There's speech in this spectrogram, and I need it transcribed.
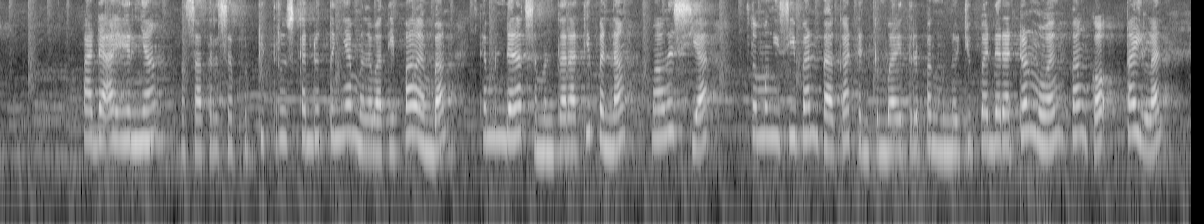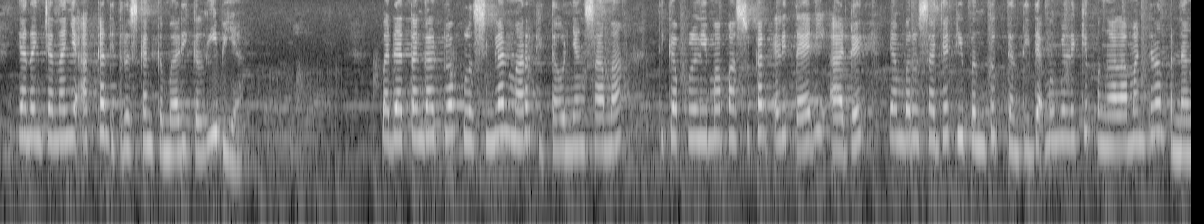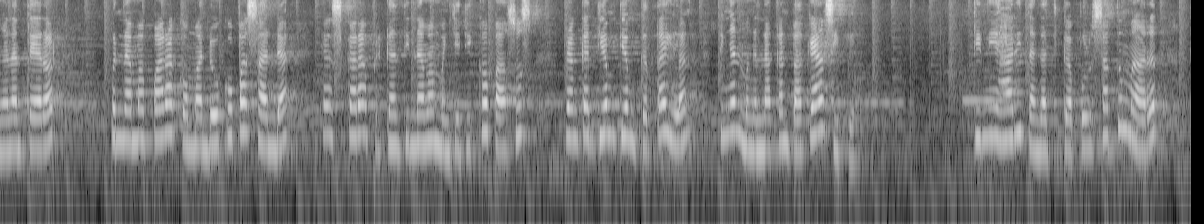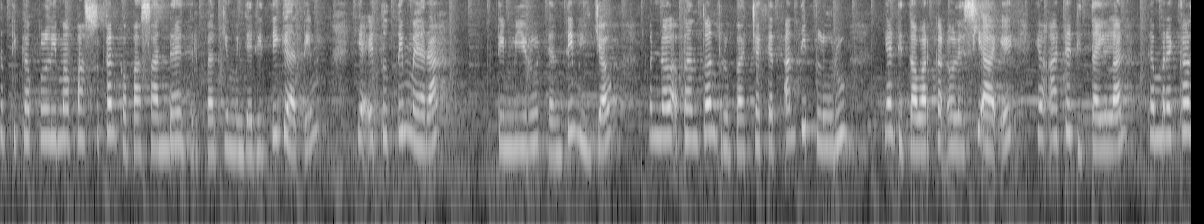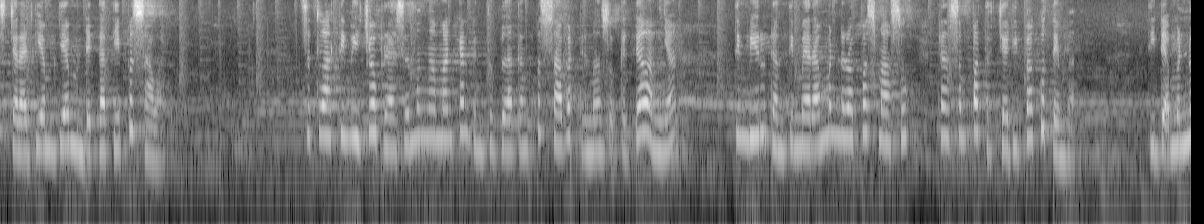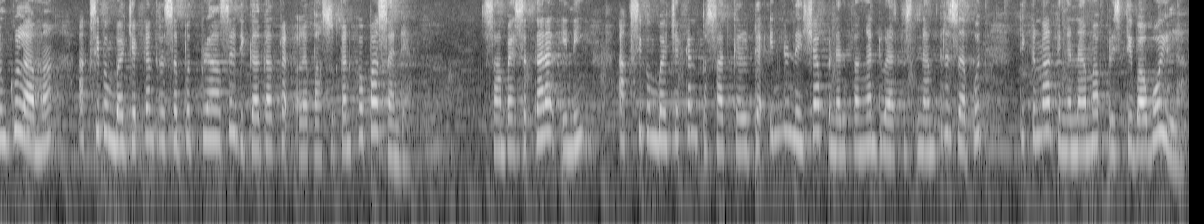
Pada akhirnya, pesawat tersebut diteruskan rutenya melewati Palembang dan mendarat sementara di Penang, Malaysia untuk mengisi bahan bakar dan kembali terbang menuju Bandara Don Mueang, Bangkok, Thailand yang rencananya akan diteruskan kembali ke Libya. Pada tanggal 29 Maret di tahun yang sama, 35 pasukan elit TNI AD yang baru saja dibentuk dan tidak memiliki pengalaman dalam penanganan teror bernama para Komando Kopasanda yang sekarang berganti nama menjadi Kopassus berangkat diam-diam ke Thailand dengan mengenakan pakaian sipil. Dini hari tanggal 31 Maret, ke-35 pasukan Kopasanda yang terbagi menjadi tiga tim, yaitu tim merah, tim biru, dan tim hijau menolak bantuan berupa jaket anti peluru yang ditawarkan oleh CIA yang ada di Thailand dan mereka secara diam-diam mendekati pesawat. Setelah tim hijau berhasil mengamankan pintu belakang pesawat dan masuk ke dalamnya, tim biru dan tim merah menerobos masuk dan sempat terjadi baku tembak. Tidak menunggu lama, aksi pembajakan tersebut berhasil digagalkan oleh pasukan Kopasanda. Sampai sekarang ini, aksi pembajakan pesawat Garuda Indonesia penerbangan 206 tersebut dikenal dengan nama peristiwa Woyla.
